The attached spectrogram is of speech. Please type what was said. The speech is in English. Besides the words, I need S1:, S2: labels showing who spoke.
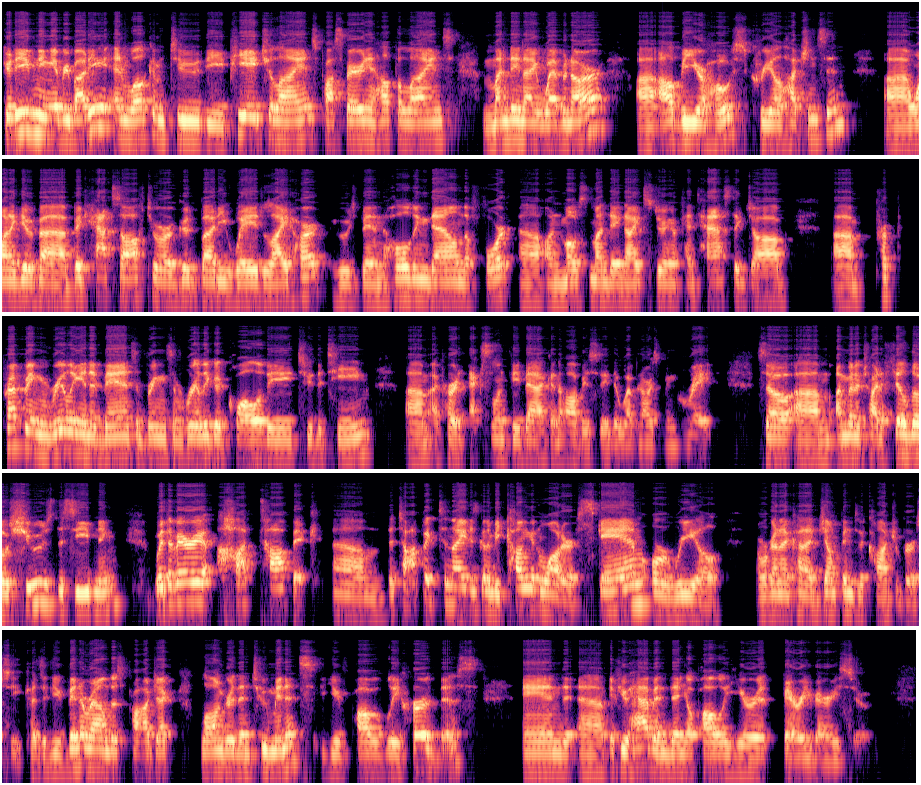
S1: Good evening, everybody, and welcome to the PH Alliance, Prosperity and Health Alliance Monday night webinar. Uh, I'll be your host, Creel Hutchinson. Uh, I want to give uh, big hats off to our good buddy Wade Lightheart, who's been holding down the fort uh, on most Monday nights, doing a fantastic job, um, pre prepping really in advance and bringing some really good quality to the team. Um, I've heard excellent feedback, and obviously the webinars have been great. So um, I'm going to try to fill those shoes this evening with a very hot topic. Um, the topic tonight is going to be Kangen water, scam or real. And we're going to kind of jump into the controversy because if you've been around this project longer than two minutes, you've probably heard this. And uh, if you haven't, then you'll probably hear it very, very soon.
